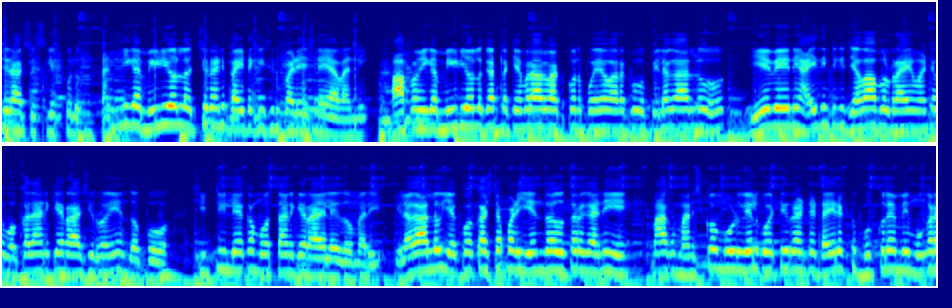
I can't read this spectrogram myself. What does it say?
జిరాక్స్ స్లిప్పులు. అన్నిగా మీడియోలు వచ్చిరని బయటకి ఇసిరి పడేసినాయి అవన్నీ. పాపం ఇక మీడియోలు గట్ల కెమెరాలు పట్టుకొని పోయే వరకు పిల్లగాళ్ళు ఏవేని ఐదింటికి జవాబులు రాయమంటే ఒక్కదానికే రాసిర్రో ఏం తప్పు చిట్టి లేక మొత్తానికే రాయలేదు మరి. పిల్లగాళ్ళు ఎక్కువ కష్టపడి ఏం చదువుతారు కానీ మాకు మనిషికో మూడు వేలు కొట్టిర్రంటే డైరెక్ట్ బుక్లే మీ ముంగడ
